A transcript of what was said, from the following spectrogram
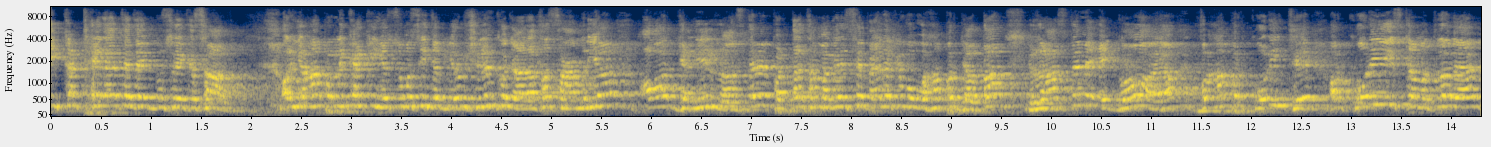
اکٹھے رہتے تھے ایک دوسرے کے ساتھ۔ اور یہاں پر لکھا ہے کہ یسو مسیح جب یروشلم کو جا رہا تھا، سامریا اور گلیل راستے میں پڑتا تھا، مگر اس سے پہلے کہ وہ وہاں پر جاتا، راستے میں ایک گاؤں آیا، وہاں پر کوری تھے۔ اور کوری اس کا مطلب ہے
